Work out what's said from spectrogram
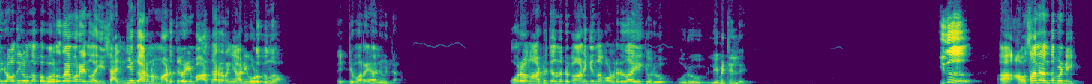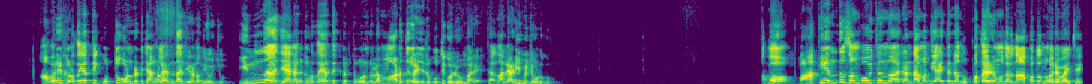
വിരോധികൾ എന്നൊക്കെ വെറുതെ പറയുന്നത്. ഈ ശല്യം കാരണം മടുത്തു കഴിയുമ്പോൾ ആൾക്കാർ ഇറങ്ങി അടി കൊടുക്കുന്നതാണ് തെറ്റ് പറയാനുമില്ല. ഓരോ നാട്ടിൽ ചെന്നിട്ട് കാണിക്കുന്ന കൊള്ളരുതായിക്ക് ഒരു ഒരു ലിമിറ്റില്ലേ? ഇത് അവസാനം എന്താ വേണ്ടി? അവർ ഹൃദയത്തിൽ കുത്തുകൊണ്ടിട്ട് ഞങ്ങൾ എന്താ ചെയ്യണമെന്ന് ചോദിച്ചു. ഇന്ന് ജനം ഹൃദയത്തിൽ കുത്തുകൊണ്ടല്ല മടുത്ത് കഴിഞ്ഞിട്ട് കുത്തിക്കൊല്ലുമാരെ നല്ല അടിയും വെച്ച് കൊടുക്കും. അപ്പോൾ ബാക്കി എന്ത് സംഭവിച്ചെന്ന് രണ്ടാം അധ്യായത്തിന്റെ മുപ്പത്തേഴ് മുതൽ നാൽപ്പത്തൊന്ന് വരെ വായിച്ചേ.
